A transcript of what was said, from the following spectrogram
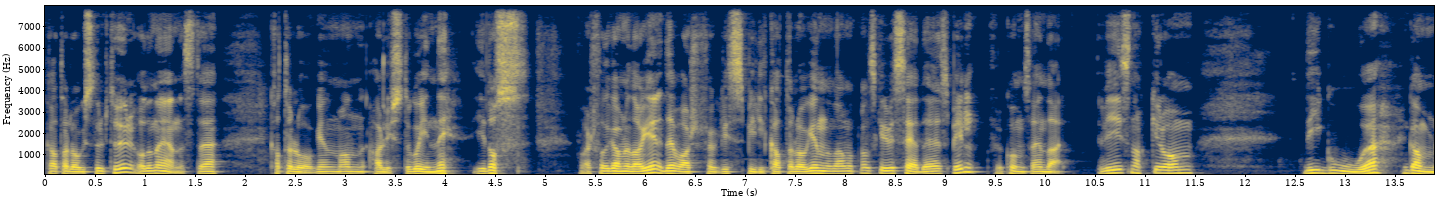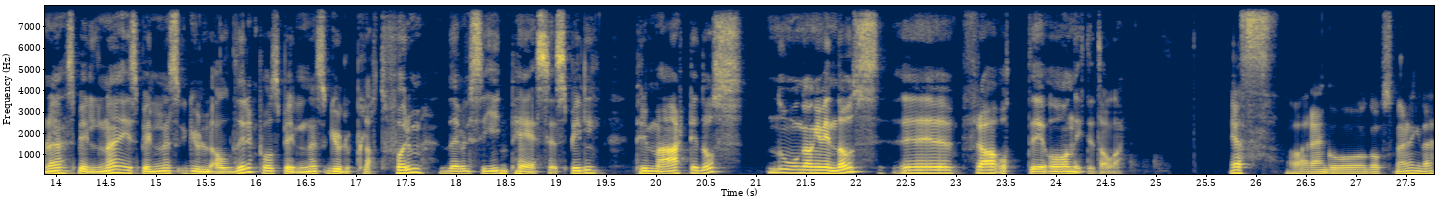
katalogstruktur, og den eneste katalogen man har lyst til å gå inn i i DOS, i hvert fall i gamle dager, det var selvfølgelig spillkatalogen. Og da måtte man skrive CD-spill for å komme seg inn der. Vi snakker om de gode, gamle spillene i spillenes gullalder på spillenes gullplattform, dvs. Si PC-spill primært i DOS, noen ganger Windows, eh, fra 80- og 90-tallet. Yes, da er det en god, god oppsummering, det.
